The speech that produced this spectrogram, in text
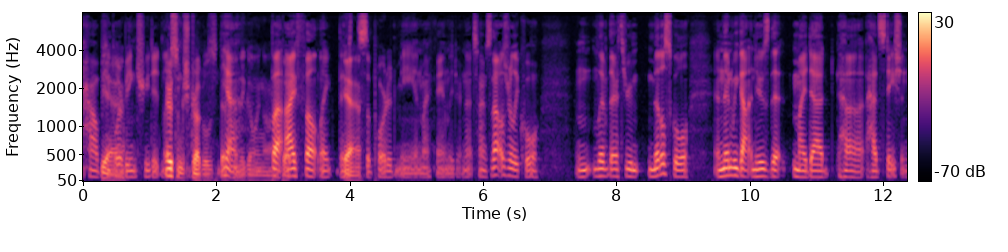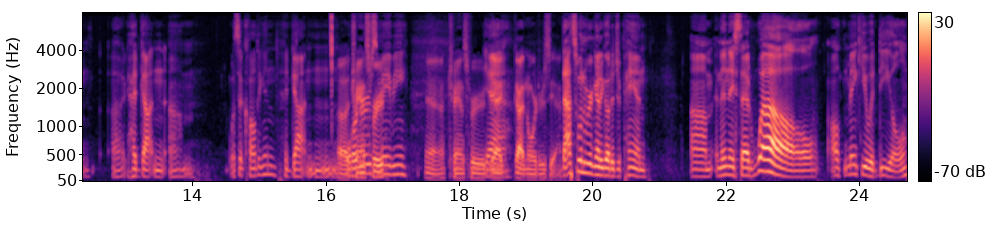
how people Yeah. are being treated. like- There's some struggles Yeah, definitely going on. but, I felt like they Yeah. supported me and my family during that time. So that was really cool. And lived there through middle school, and then we got news that my dad uh, had stationed, uh, had gotten um, what's it called again? Had gotten Uh, orders, transferred? maybe. yeah, transferred. Yeah. Yeah. gotten orders. Yeah. That's when we were going to go to Japan. Um, and then they said, "Well, I'll make you a deal."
